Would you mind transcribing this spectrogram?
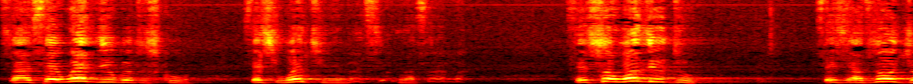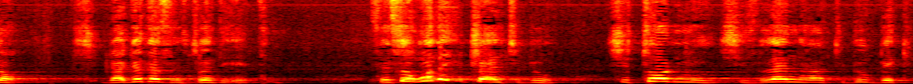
So I said, Where do you go to school? She said she went to University of Nasarawa. I said, So what do you do? She said she has no job. She graduated since 2018. I said, So what are you trying to do? She told me she's learned how to do baking.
